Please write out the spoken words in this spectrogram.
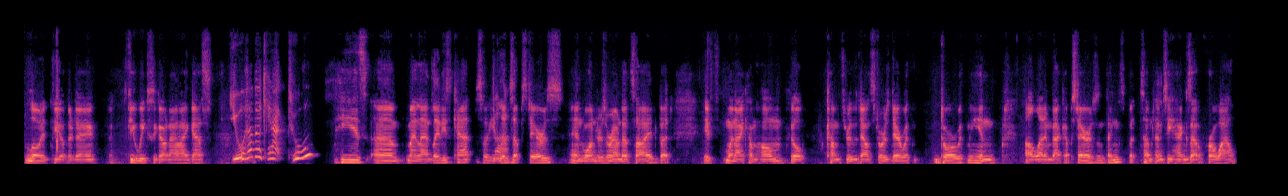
Lloyd the other day, a few weeks ago now, I guess. You have a cat too? He's um, my landlady's cat, so he Ah. lives upstairs and wanders around outside. But if when I come home, he'll come through the downstairs door with door with me, and I'll let him back upstairs and things. But sometimes he hangs out for a while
